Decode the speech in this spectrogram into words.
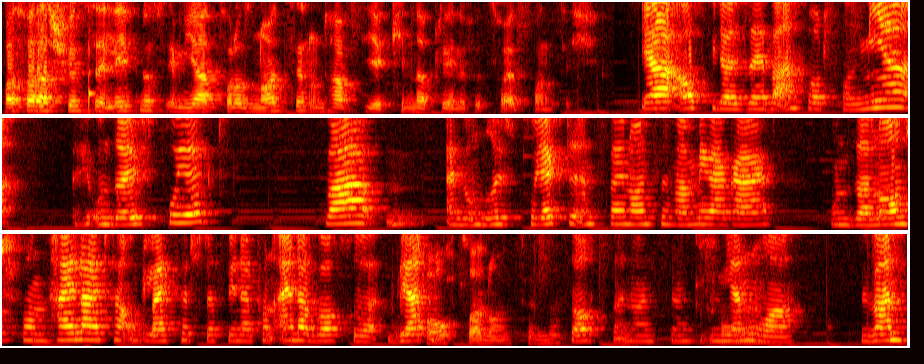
Was war das schönste Erlebnis im Jahr 2019 und habt ihr Kinderpläne für 2020? Ja, auch wieder dieselbe Antwort von mir. Unser Hilfsprojekt war, also unsere Hilfsprojekte in 2019 waren mega geil. Unser Launch von Highlighter und gleichzeitig, dass wir innerhalb von einer Woche, wir Das war hatten, auch 2019, ne? das war auch 2019, im Krass. Januar. Wir waren,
